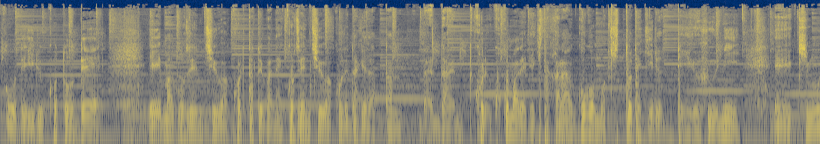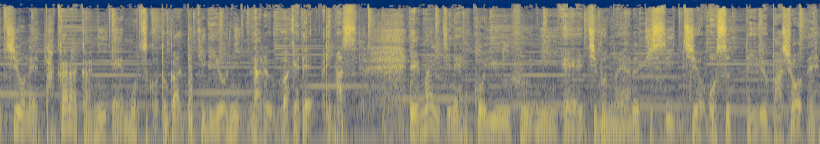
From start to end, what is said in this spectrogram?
思考でいることで、えー、まあ午前中はこれ例えばね午前中はこれだけだったんだこれここまでできたから午後もきっとできるっていう風に、えー、気持ちをね高らかに、えー、持つことができるようになるわけであります、え毎日ねこういう風に、え自分のやる気スイッチを押すっていう場所をね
